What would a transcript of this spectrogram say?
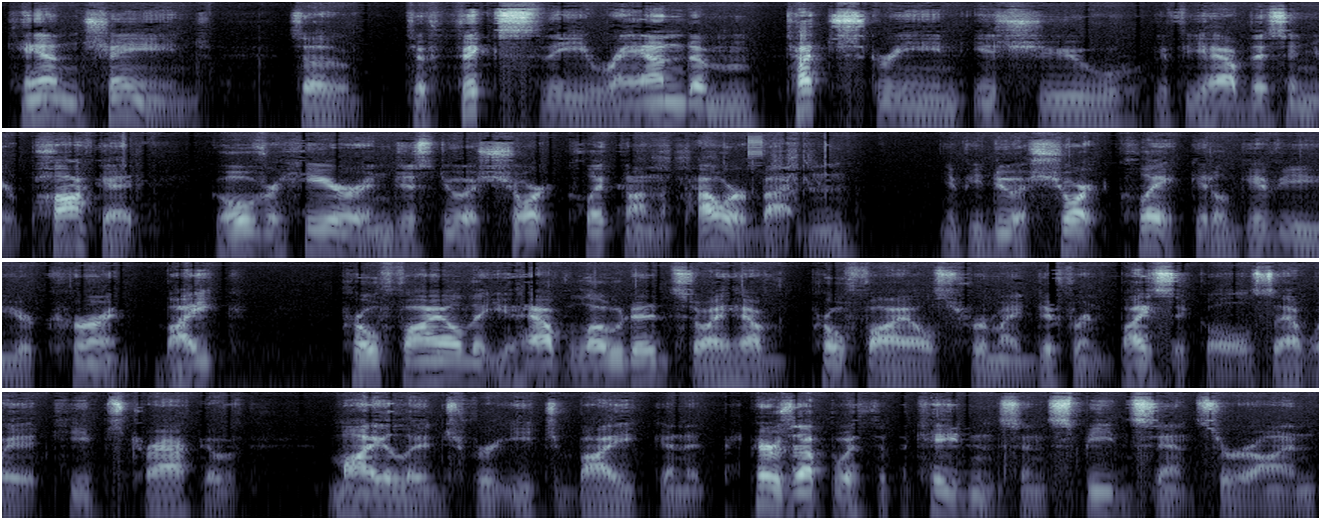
can change. So to fix the random touchscreen issue, if you have this in your pocket, go over here and just do a short click on the power button if you do a short click, it'll give you your current bike profile that you have loaded. So I have profiles for my different bicycles. That way it keeps track of mileage for each bike and it pairs up with the cadence and speed sensor on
